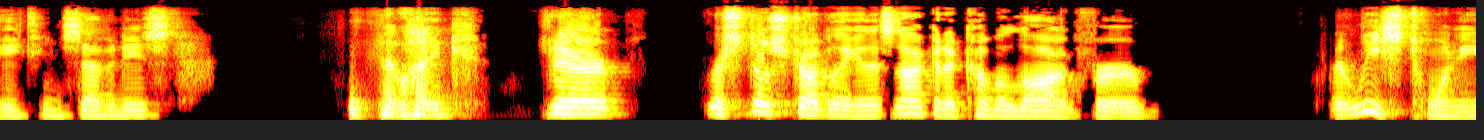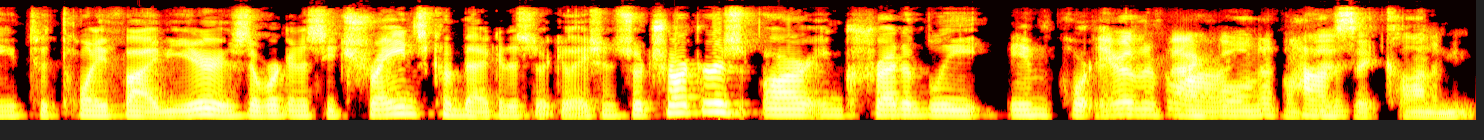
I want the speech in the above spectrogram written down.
1870s. like they're we're still struggling, and it's not going to come along for at least 20 to 25 years that we're going to see trains come back into circulation. So truckers are incredibly important. They are the backbone of economy. this economy.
